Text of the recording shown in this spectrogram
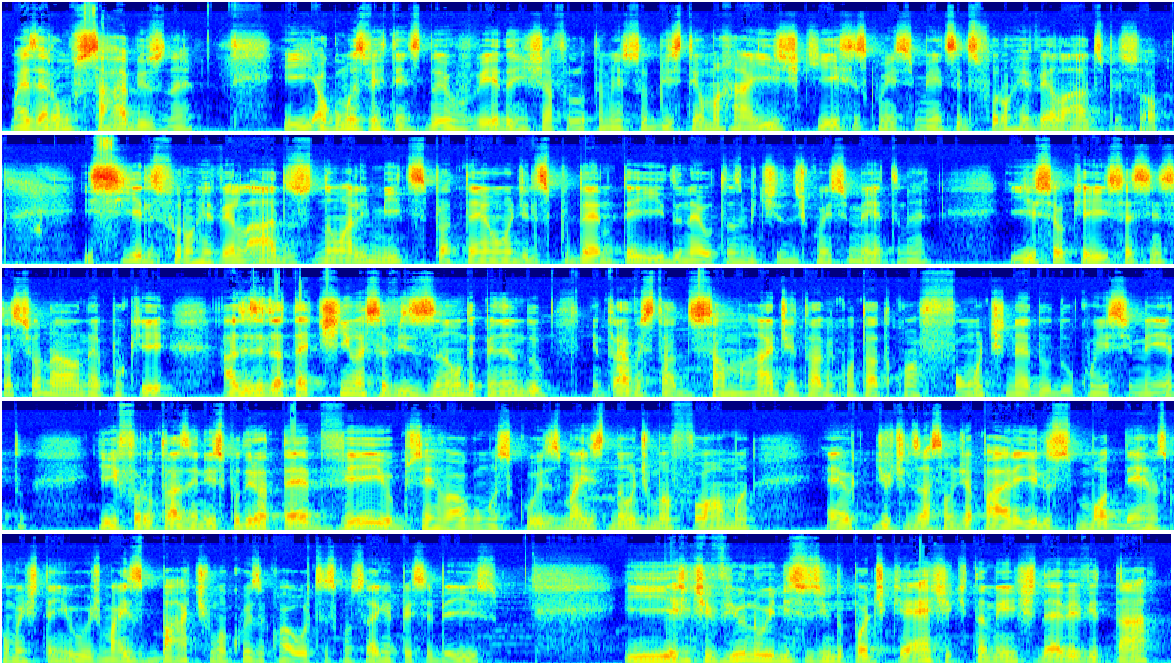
Mas eram sábios, né? E algumas vertentes do Ayurveda, a gente já falou também sobre isso, tem uma raiz de que esses conhecimentos eles foram revelados, pessoal. E se eles foram revelados, não há limites para até onde eles puderam ter ido, né? O transmitido de conhecimento, né? E isso é o que? Isso é sensacional, né? Porque às vezes eles até tinham essa visão, dependendo do. entravam em estado de samadhi, entravam em contato com a fonte né, do, do conhecimento, e aí foram trazendo isso, poderiam até ver e observar algumas coisas, mas não de uma forma é, de utilização de aparelhos modernos como a gente tem hoje. Mas bate uma coisa com a outra, vocês conseguem perceber isso? E a gente viu no iníciozinho do podcast que também a gente deve evitar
